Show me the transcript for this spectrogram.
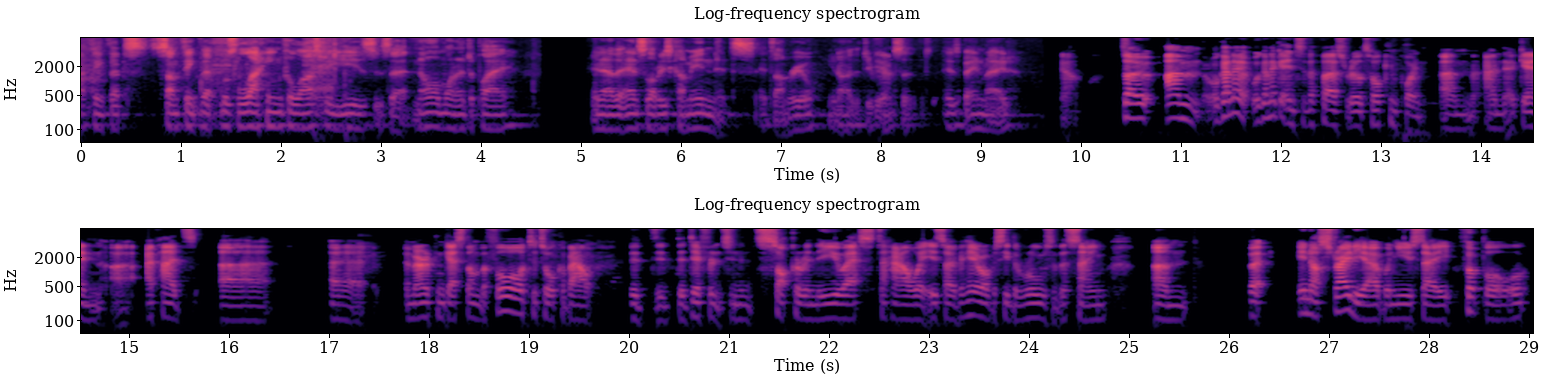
I think that's something that was lacking for the last few years is that no one wanted to play. And now that Ancelotti's come in, it's it's unreal. You know the difference that has been made. Yeah. So um, we're gonna we're gonna get into the first real talking point. Um, and again, uh, I've had uh, uh, American guest on before to talk about the, the the difference in soccer in the US to how it is over here. Obviously, the rules are the same. Um, but in Australia, when you say football,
